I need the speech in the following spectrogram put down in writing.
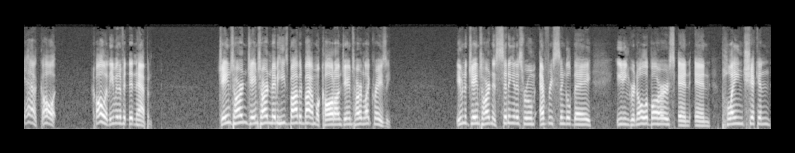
yeah, call it. Call it, even if it didn't happen. James Harden, James Harden, maybe he's bothered by it. I'm going to call it on James Harden like crazy. Even if James Harden is sitting in his room every single day eating granola bars and, and plain chicken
